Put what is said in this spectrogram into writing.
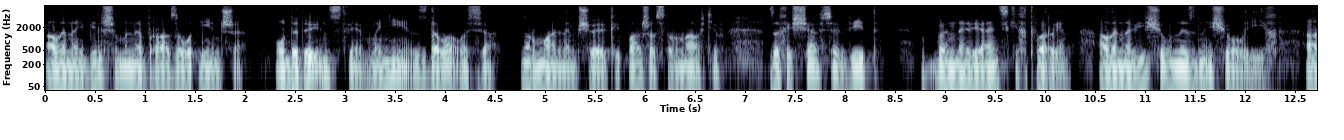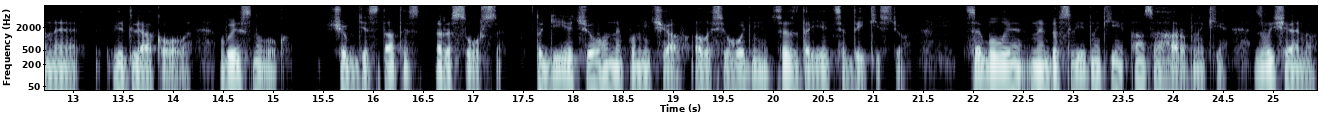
але найбільше мене вразило інше. У дитинстві мені здавалося нормальним, що екіпаж астронавтів захищався від венеріанських тварин, але навіщо вони знищували їх, а не відлякували? Висновок, щоб дістати ресурси. Тоді я цього не помічав, але сьогодні це здається дикістю. Це були не дослідники, а загарбники. Звичайно,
